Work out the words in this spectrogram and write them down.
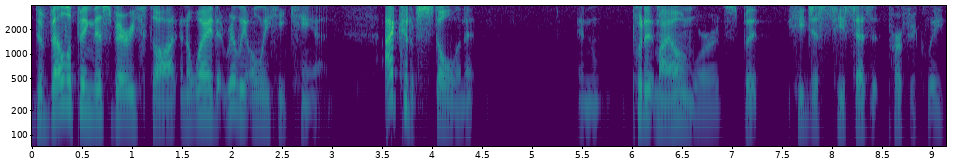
developing this very thought in a way that really only he can. I could have stolen it and put it in my own words, but he just he says it perfectly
